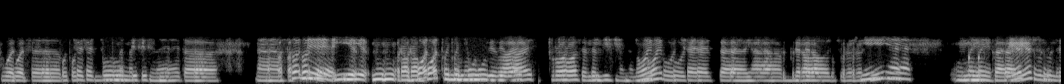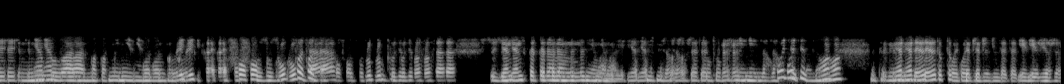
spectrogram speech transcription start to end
Вот, э, получается, было написано это э, пособие, и ну, работа по нему велась просто лично мной, получается, я собирала упражнения, мы их советовали, то есть у меня была, ну, как минимум, можно говорить, какая-то фокус-группа, да, фокус-группа были просто студенты, которыми мы занимались. Я смотрела, что это упражнение заходит, но, например, дает такой-то результат. Я вижу,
